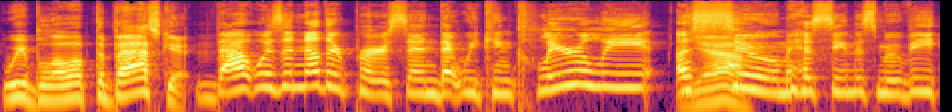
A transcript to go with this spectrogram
We blow up the basket. that was another person that we can clearly assume has seen this movie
